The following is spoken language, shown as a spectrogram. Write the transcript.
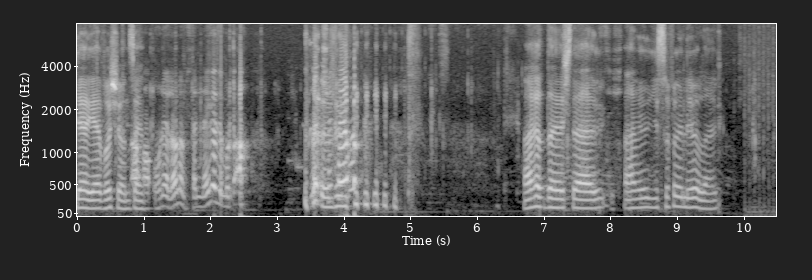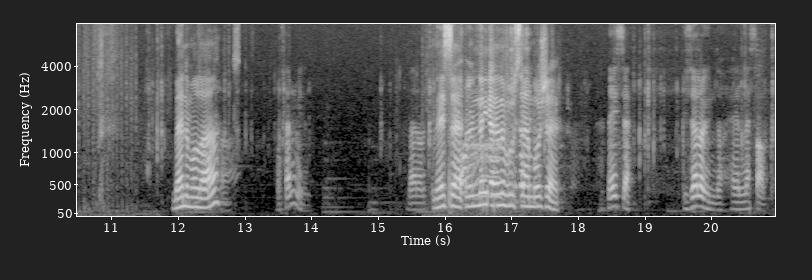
Gel gel boş ver onu sen. Aa, o ne lan oğlum? Sen ne geziyorsun burada? Ah! Lan Öldüm. çekaya bak. Arkadaşlar. Sıçtı. Ahmet Yusuf ölüyorlar. Benim ola. O sen miydin? Ben onu Neyse önüne geleni vur sen boş ver. Neyse. Güzel oyundu. Eline sağlık.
